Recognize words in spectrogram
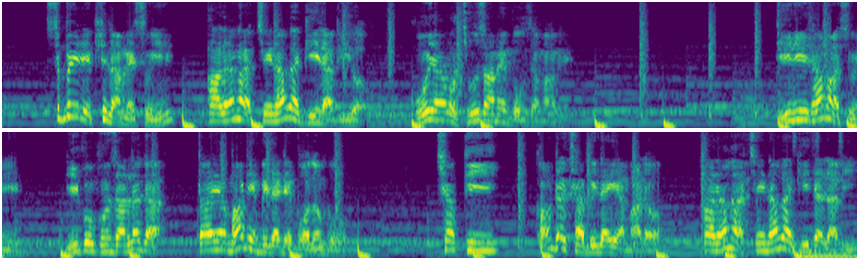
။စပိတ်တွေဖြစ်လာမယ်ဆိုရင်ဟာလန်ကချိန်သားကပြေးလာပြီးတော့ဂိုးရဖို့ကြိုးစားမဲ့ပုံစံပါပဲ။ဒီအနေထားမှာဆိုရင် ဒီကိုကွန်ဆာလက်ကတာယာမတင်ပေးလိုက်တဲ့ဘောလုံးကိုချက်ပီခေါင်းတက်ချပေးလိုက်ရမှာတော့ဟာလန်ကချိန်သားကပြေးတက်လာပြီး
